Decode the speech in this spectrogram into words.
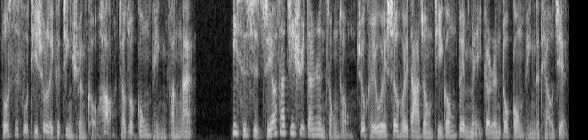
罗斯福提出了一个竞选口号，叫做“公平方案”，意思是只要他继续担任总统，就可以为社会大众提供对每个人都公平的条件。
